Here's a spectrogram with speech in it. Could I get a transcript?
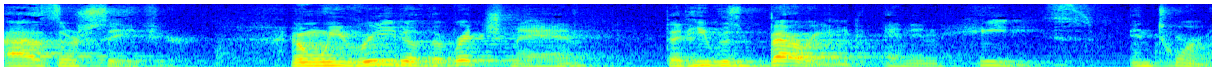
as their Savior. And we read of the rich man that he was buried and in Hades in torment.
